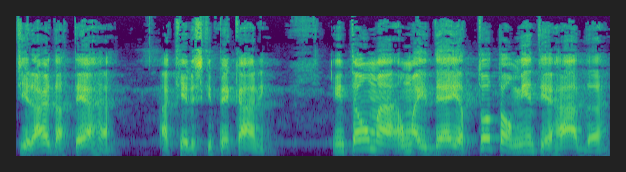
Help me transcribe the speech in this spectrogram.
tirar da terra aqueles que pecarem. Então, uma, uma ideia totalmente errada,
